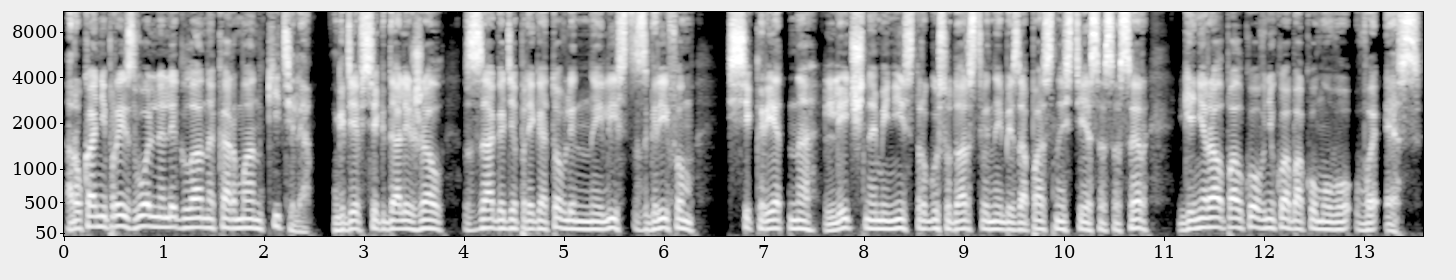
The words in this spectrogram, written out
Рука непроизвольно легла на карман кителя, где всегда лежал загодя приготовленный лист с грифом «Секретно, лично министру государственной безопасности СССР генерал-полковнику Абакумову В.С.».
